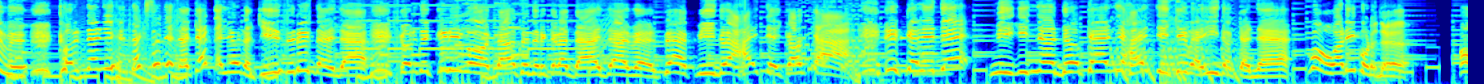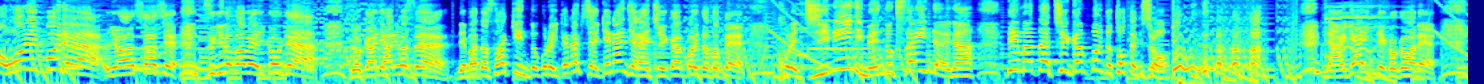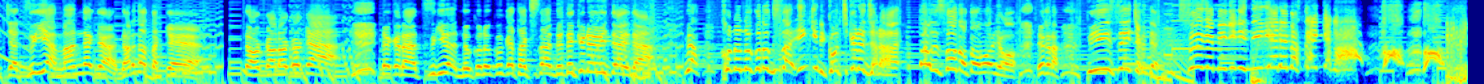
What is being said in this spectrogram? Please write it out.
夫？こんなに下手くそじゃなかったような気するんだよな。これでクリボーを倒せてるから大丈夫。さあピードは入っていこうか。これで右の土管に入っていけばいいのかな。もう終わり？これで。あ終わりっぽいね。よしよし。次の場面行こうか。土管に入ります。でまたさっきのところ行かなくちゃいけないんじゃない？中間ポイント取って。これ地味にめんどくさいんだよな。でまた中間ポイント取ってんでしょ？長いってここまで。じゃあ次は真ん中。誰だったっけ？ノコノコか。だから次はノコノコがたくさん出てくるみたいだうわこのノコノコさ一気にこっち来るんじゃない？多分そうだと思うよ。だから P スイッチ振ってすぐ右に逃げれませんけど。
